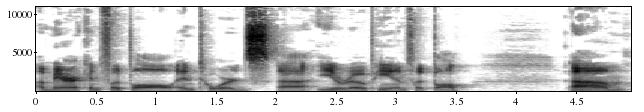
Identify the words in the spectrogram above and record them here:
American football and towards uh, European football. Um,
